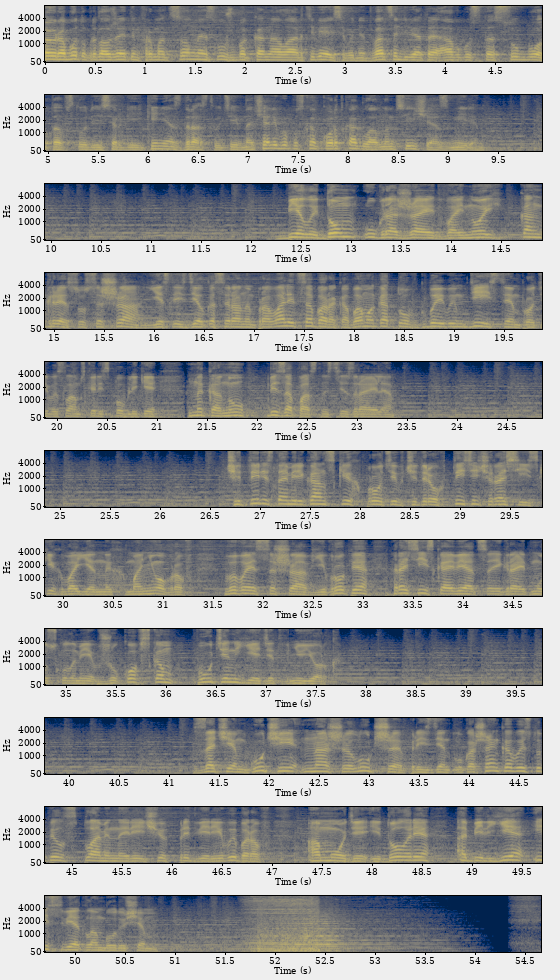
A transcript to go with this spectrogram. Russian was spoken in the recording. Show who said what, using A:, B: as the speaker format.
A: Свою работу продолжает информационная служба канала RTVI. Сегодня 29 августа, суббота. В студии Сергей Кения. Здравствуйте. И в начале выпуска коротко о главном сейчас в мире.
B: Белый дом угрожает войной Конгрессу США. Если сделка с Ираном провалится, Барак Обама готов к боевым действиям против Исламской Республики на кону безопасности Израиля. 400 американских против 4000 российских военных маневров. ВВС США в Европе, российская авиация играет мускулами в Жуковском, Путин едет в Нью-Йорк. Зачем Гуччи наше лучше? Президент Лукашенко выступил с пламенной речью в преддверии выборов о моде и долларе, о белье и светлом будущем.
